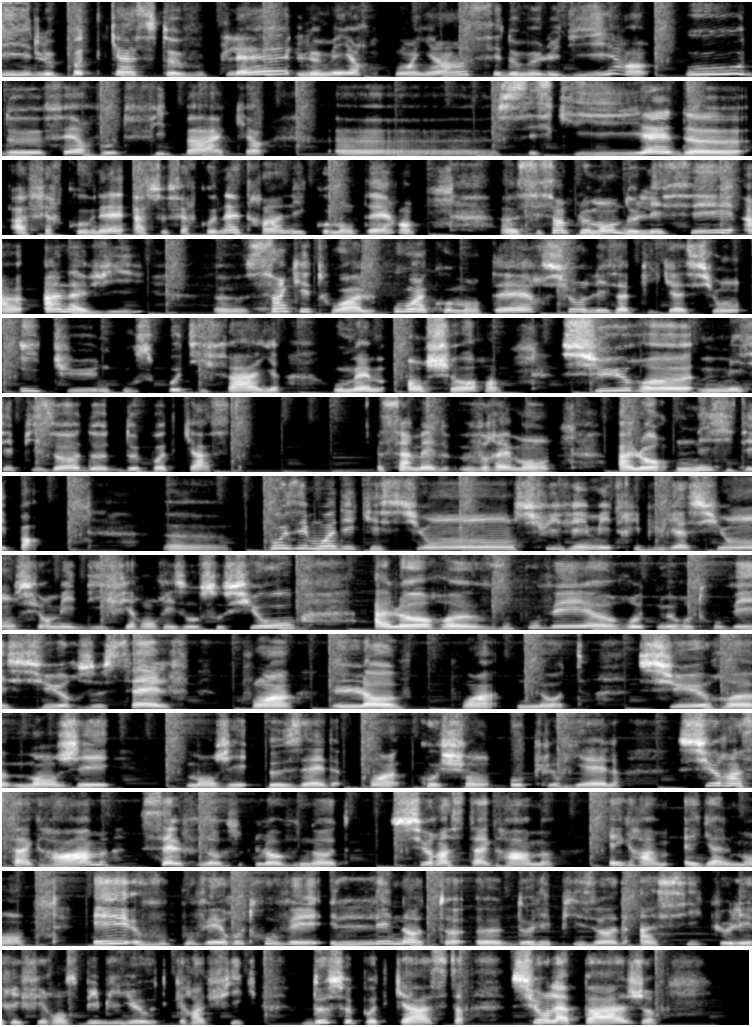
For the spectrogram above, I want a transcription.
Si le podcast vous plaît, le meilleur moyen, c'est de me le dire ou de faire votre feedback. Heu, c'est ce qui aide, heu, à faire à se faire connaître, hein, les commentaires. Heu, c'est simplement de laisser un avis, heu, 5 étoiles ou un commentaire sur les applications iTunes ou Spotify ou même Anchor sur, mes épisodes de podcast. Ça m'aide vraiment, alors n'hésitez pas. Heu, posez-moi des questions, suivez mes tribulations sur mes différents réseaux sociaux. Alors, heu, vous pouvez, re me retrouver sur theself.love.note, sur, manger manger ez.cochon au pluriel sur Instagram, self no love note sur Instagram égram également et vous pouvez retrouver les notes, heu, de l'épisode ainsi que les références bibliographiques de ce podcast sur la page,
